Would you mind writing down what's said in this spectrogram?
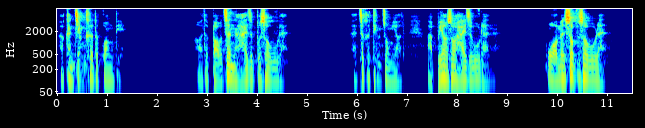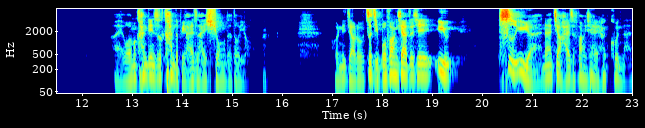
啊，看讲课的光碟，啊，他保证啊，孩子不受污染，哎，这个挺重要的啊，不要说孩子污染。我们受不受污染？哎，我们看电视看的比孩子还凶的都有。我你假如自己不放下这些欲、嗜欲啊，那叫孩子放下也很困难。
